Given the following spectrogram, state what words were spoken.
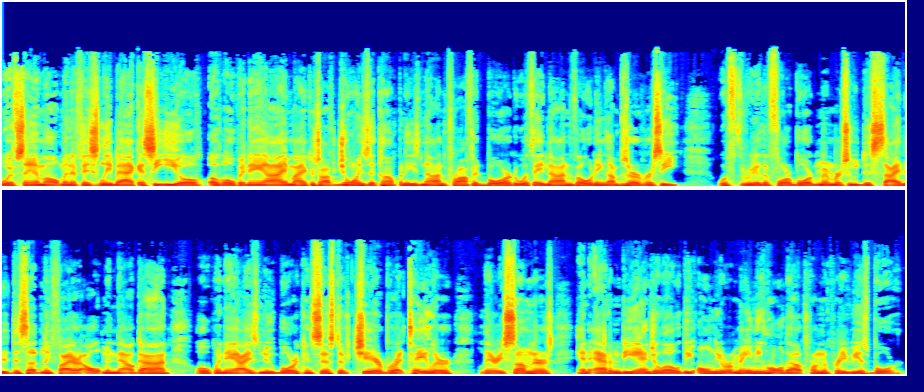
With Sam Altman officially back as CEO of, of, OpenAI, Microsoft joins the company's nonprofit board with a non voting observer seat. With three of the four board members who decided to suddenly fire Altman now gone, OpenAI's new board consists of Chair Bret Taylor, Larry Summers, and Adam D'Angelo, the only remaining holdout from the previous board.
